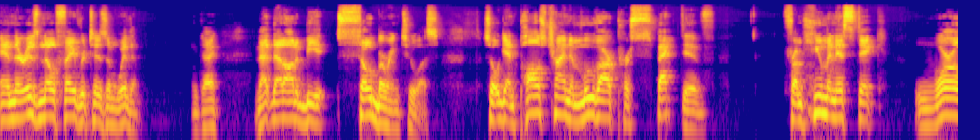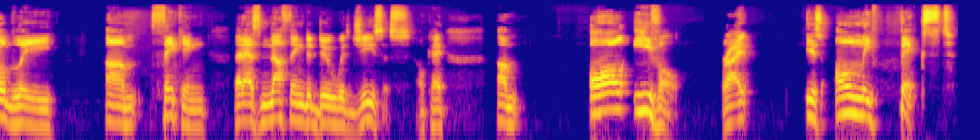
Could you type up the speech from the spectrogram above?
And there is no favoritism with him. Okay. That, that ought to be sobering to us. So again, Paul's trying to move our perspective from humanistic, worldly um, thinking that has nothing to do with Jesus. Okay. Um, all evil, right, is only fixed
